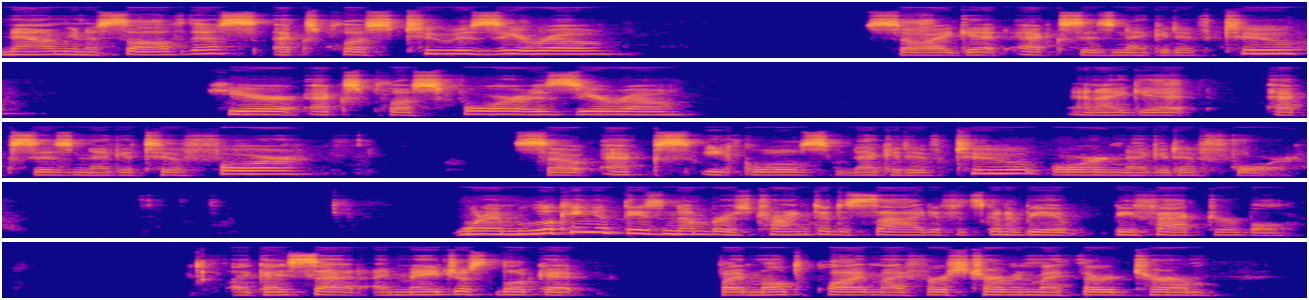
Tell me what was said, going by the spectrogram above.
Now I'm going to solve this. x plus 2 is 0. So I get x is negative 2. Here, x plus 4 is 0. And I get x is negative 4. So x equals negative 2 or negative 4. When I'm looking at these numbers, trying to decide if it's going to be, be factorable, like I said, I may just look at if I multiply my first term and my third term,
